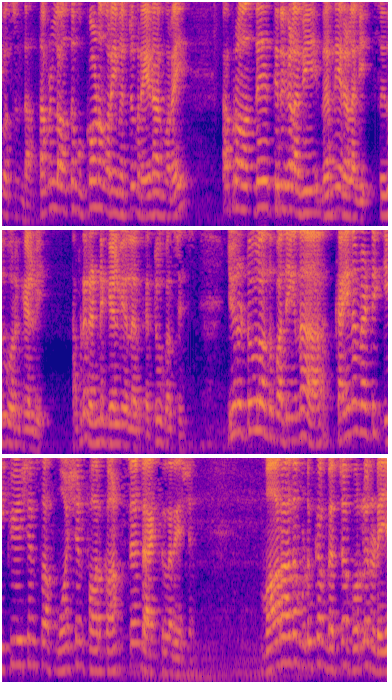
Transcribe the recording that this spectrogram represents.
கொஸ்டின் தான். தமிழ்ல வந்து முக்கோண முறை மற்றும் ரேடார் முறை அப்புறம் வந்து திருகளவி வெர்னியர் அளவி. இது ஒரு கேள்வி. அப்படி ரெண்டு கேள்வி இதுல இருக்கு டூ கொஸ்டின்ஸ் யூனிட் டூல வந்து பாத்தீங்கன்னா kinematic equations of motion for constant acceleration மாறாத முடுக்கம் பெற்ற பொருளினுடைய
